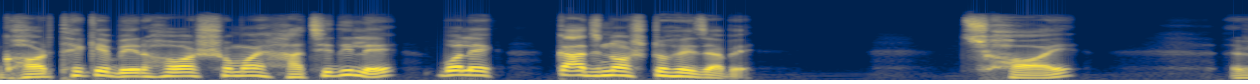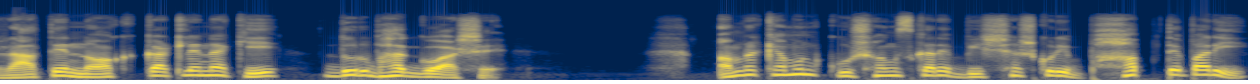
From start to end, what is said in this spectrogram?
ঘর থেকে বের হওয়ার সময় হাঁচি দিলে বলে কাজ নষ্ট হয়ে যাবে। ছয়, রাতে নখ কাটলে নাকি দুর্ভাগ্য আসে। আমরা কেমন কুসংস্কারে বিশ্বাস করি ভাবতে পারি?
